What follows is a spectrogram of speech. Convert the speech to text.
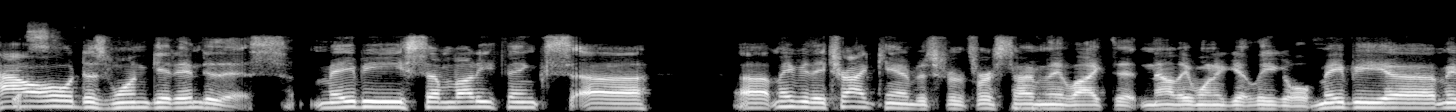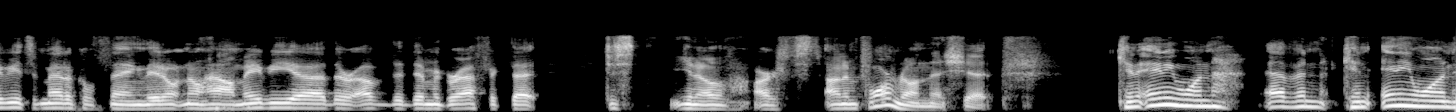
How yes. does one get into this? Maybe somebody thinks uh, uh, maybe they tried cannabis for the first time and they liked it and now they want to get legal. Maybe uh, maybe it's a medical thing they don't know how. Maybe uh, they're of the demographic that just you know are uninformed on this shit. Can anyone evan can anyone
